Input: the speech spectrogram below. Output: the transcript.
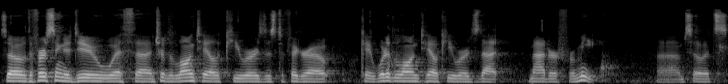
So the first thing to do with, uh, in terms of long tail keywords is to figure out, okay, what are the long tail keywords that matter for me? Um, so it's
